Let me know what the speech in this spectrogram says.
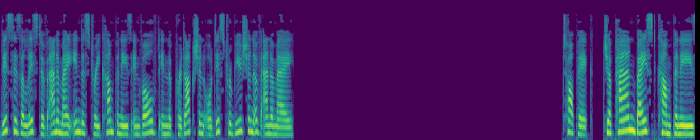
This is a list of anime industry companies involved in the production or distribution of anime. Japan-based companies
